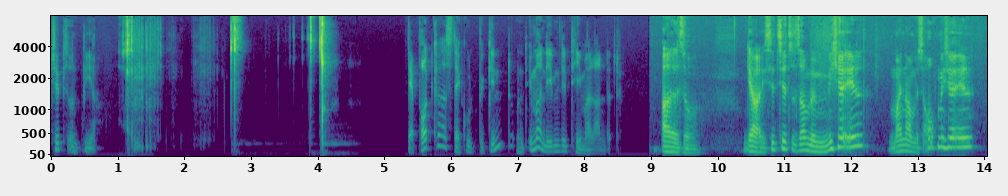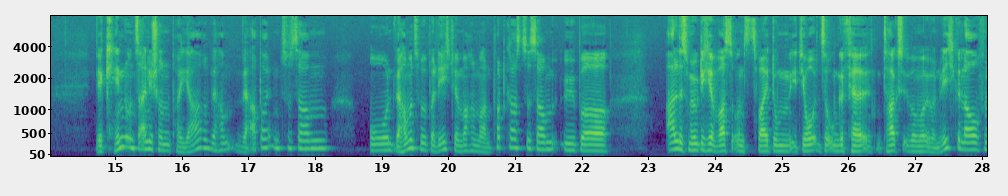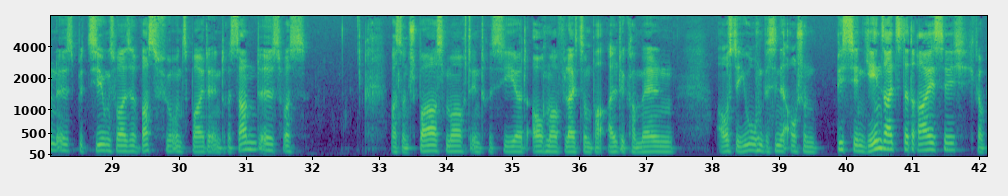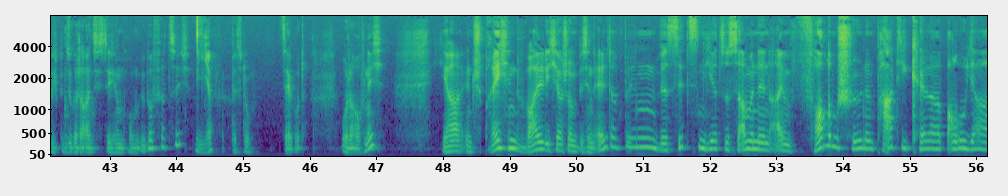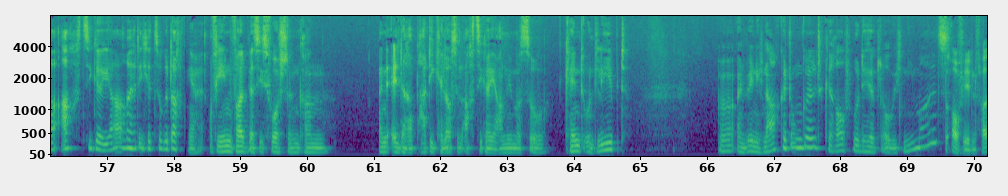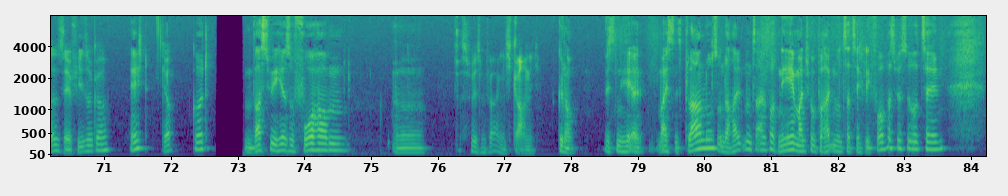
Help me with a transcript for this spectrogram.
Chips und Bier. Der Podcast, der gut beginnt und immer neben dem Thema landet. Also, ja, ich sitze hier zusammen mit Michael. Mein Name ist auch Michael. Wir kennen uns eigentlich schon ein paar Jahre. Wir, haben, wir arbeiten zusammen und wir haben uns mal überlegt, wir machen mal einen Podcast zusammen über alles Mögliche, was uns zwei dummen Idioten so ungefähr tagsüber mal über den Weg gelaufen ist, beziehungsweise was für uns beide interessant ist, was, was uns Spaß macht, interessiert, auch mal vielleicht so ein paar alte Kamellen aus der Jugend. Wir sind ja auch schon ein bisschen jenseits der 30. Ich glaube, ich bin sogar der Einzige hier im Raum über 40. Ja, bist du. Sehr gut. Oder auch nicht. Ja, entsprechend, weil ich ja schon ein bisschen älter bin, wir sitzen hier zusammen in einem formschönen Partykeller, Baujahr 80er Jahre, hätte ich jetzt so gedacht. Ja, auf jeden Fall, wer sich vorstellen kann, ein älterer Partykeller aus den 80er Jahren, wie man es so kennt und liebt. Ja, ein wenig nachgedunkelt, geraucht wurde hier, glaube ich, niemals. Auf jeden Fall, sehr viel sogar. Echt? Ja. Gut. Was wir hier so vorhaben, äh, Das wissen wir eigentlich gar nicht. Genau. Wir sind hier meistens planlos, unterhalten uns einfach. Nee, manchmal bereiten wir uns tatsächlich vor, was wir so erzählen.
